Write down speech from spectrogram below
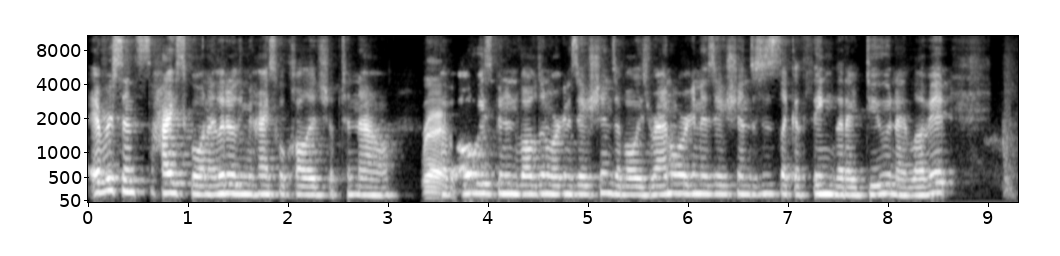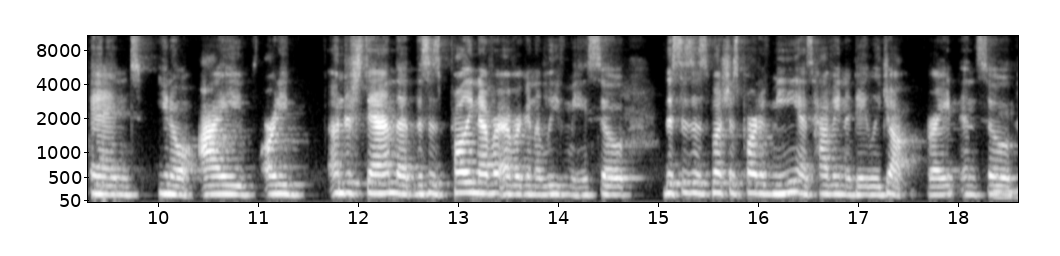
ever since high school, and I literally mean high school, college up to now. Right. I've always been involved in organizations. I've always ran organizations. This is like a thing that I do, and I love it. And you know, I already understand that this is probably never ever going to leave me. So this is as much as part of me as having a daily job, right? And so mm.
